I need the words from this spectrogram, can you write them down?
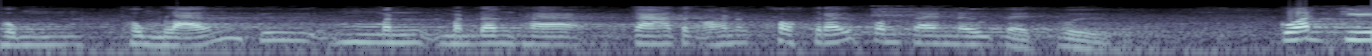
ធំធំឡើងគឺมันមិនដឹងថាការទាំងអស់ហ្នឹងខុសត្រូវប៉ុន្តែនៅតែធ្វើគាត់ជា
